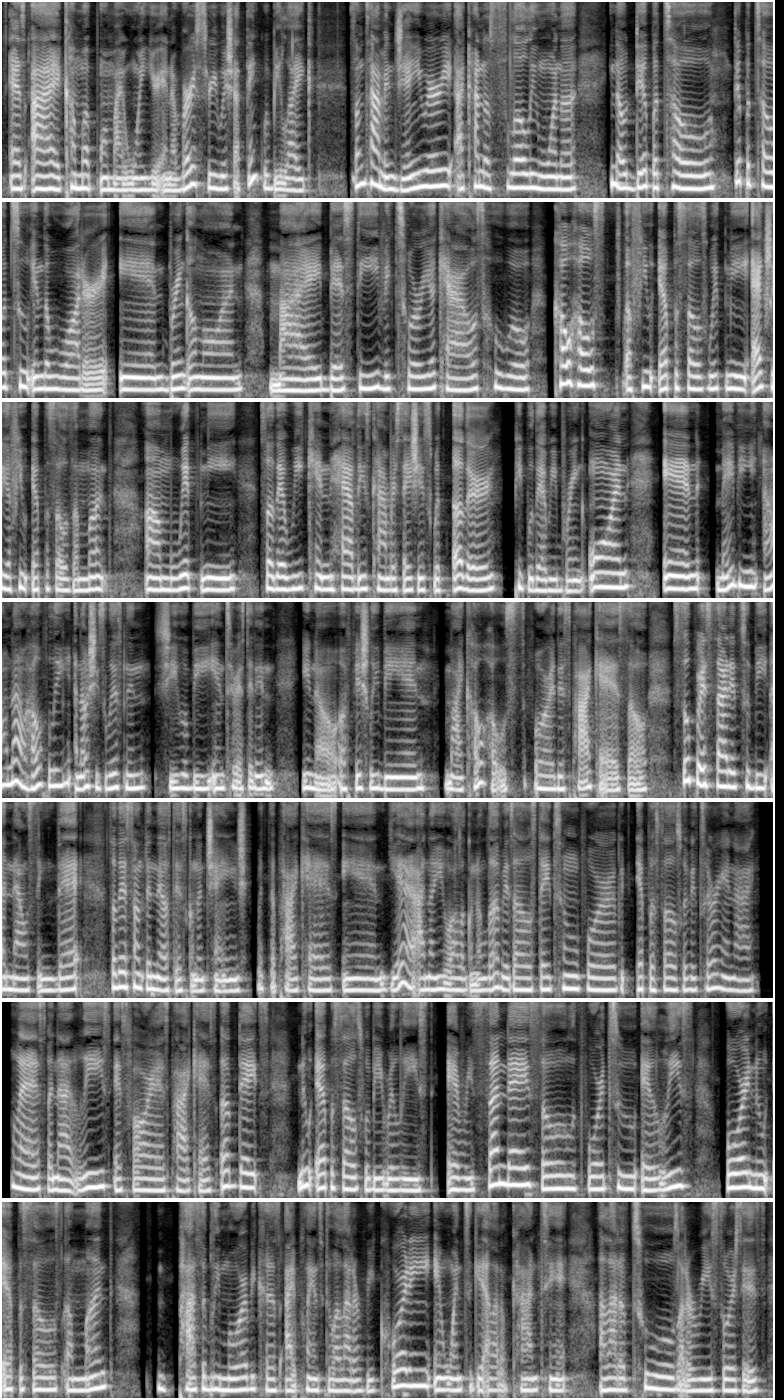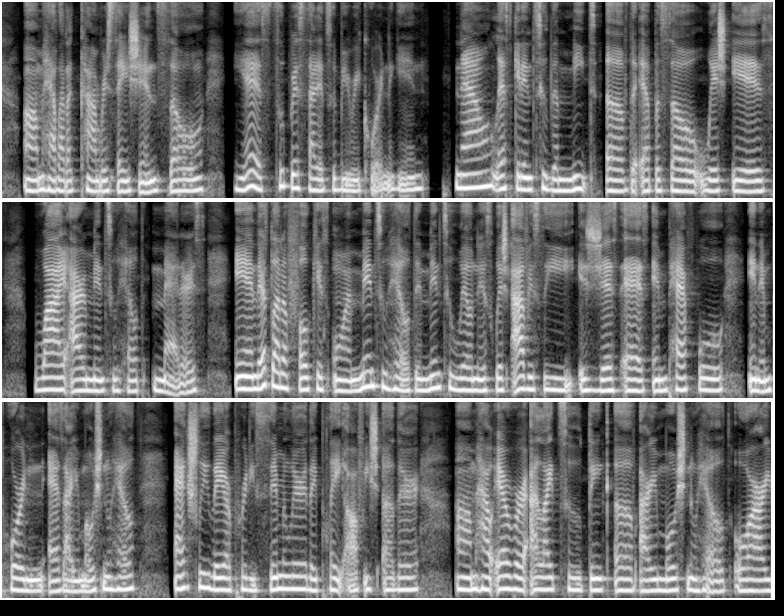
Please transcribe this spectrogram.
as I come up on my one year anniversary, which I think would be like sometime in January, I kind of slowly want to, you know, dip a toe dip a toe or two in the water and bring along my bestie, Victoria Cows, who will co host a few episodes with me, actually, a few episodes a month um, with me, so that we can have these conversations with other people that we bring on. And maybe, I don't know, hopefully, I know she's listening. She will be interested in, you know, officially being my co host for this podcast. So, super excited to be announcing that. So, there's something else that's going to change with the podcast. And yeah, I know you all are going to love it. So, stay tuned for episodes with Victoria and I. Last but not least, as far as podcast updates, new episodes will be released every Sunday. So, look forward to at least four new episodes a month possibly more because I plan to do a lot of recording and want to get a lot of content, a lot of tools, a lot of resources, um, have a lot of conversations. So, yes, super excited to be recording again. Now, let's get into the meat of the episode, which is why our mental health matters. And there's a lot of focus on mental health and mental wellness, which obviously is just as impactful and important as our emotional health. Actually, they are pretty similar, they play off each other. Um, however, I like to think of our emotional health or our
